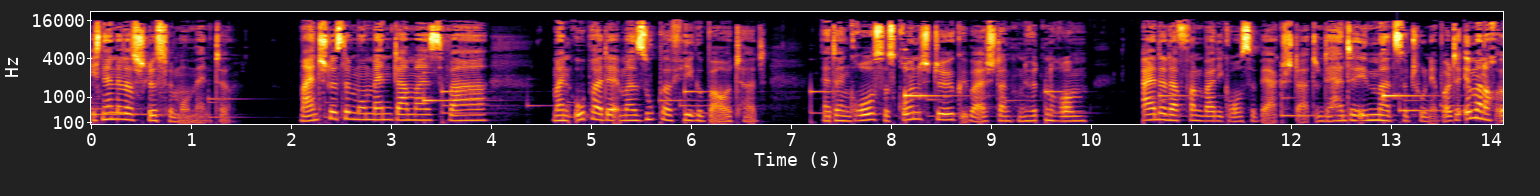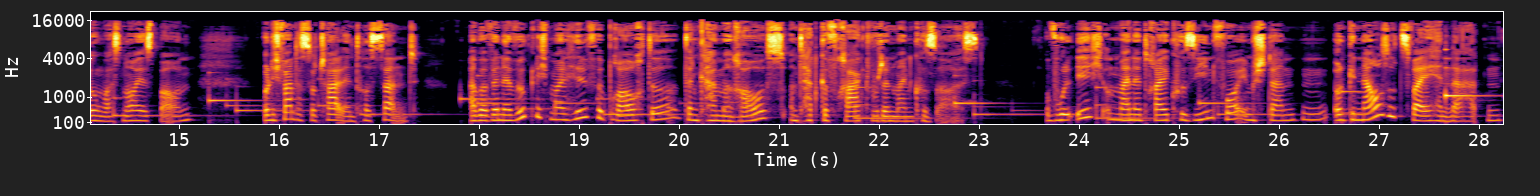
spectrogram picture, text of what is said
Ich nenne das Schlüsselmomente. Mein Schlüsselmoment damals war mein Opa, der immer super viel gebaut hat. Er hatte ein großes Grundstück, überall standen Hütten rum. Eine davon war die große Werkstatt und er hatte immer zu tun. Er wollte immer noch irgendwas Neues bauen. Und ich fand das total interessant. Aber wenn er wirklich mal Hilfe brauchte, dann kam er raus und hat gefragt, wo denn mein Cousin ist. Obwohl ich und meine drei Cousinen vor ihm standen und genauso zwei Hände hatten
